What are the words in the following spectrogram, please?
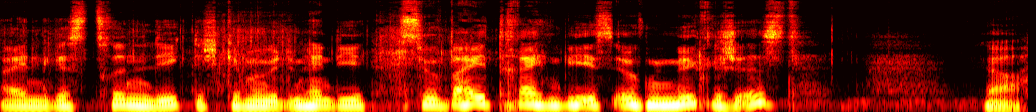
einiges drin liegt. Ich gehe mal mit dem Handy so weit rein, wie es irgendwie möglich ist. Ja.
